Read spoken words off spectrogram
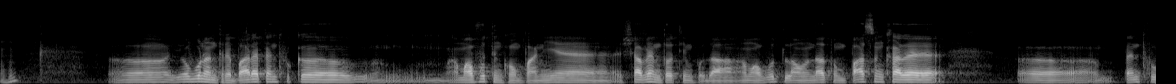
Mhm. Uh, e o bună întrebare pentru că um, am avut în companie și avem tot timpul, dar am avut la un moment dat un pas în care uh, pentru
